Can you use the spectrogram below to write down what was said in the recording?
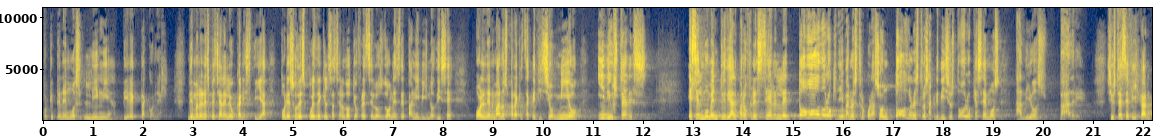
porque tenemos línea directa con Él. De manera especial en la Eucaristía, por eso después de que el sacerdote ofrece los dones de pan y vino, dice, oren hermanos para que el sacrificio mío y de ustedes. Es el momento ideal para ofrecerle todo lo que lleva nuestro corazón, todos nuestros sacrificios, todo lo que hacemos a Dios Padre. Si ustedes se fijan,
